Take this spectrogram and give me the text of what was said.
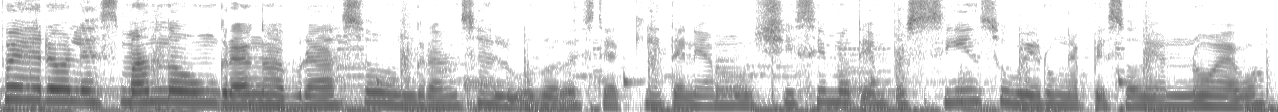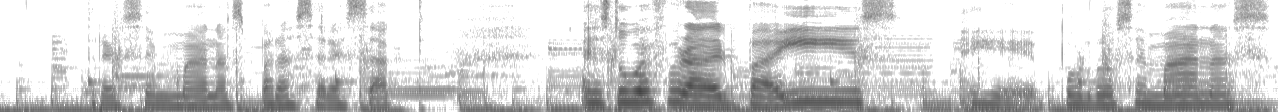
Pero les mando un gran abrazo, un gran saludo desde aquí. Tenía muchísimo tiempo sin subir un episodio nuevo, tres semanas para ser exacto. Estuve fuera del país eh, por dos semanas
